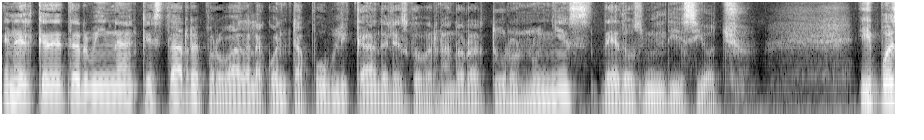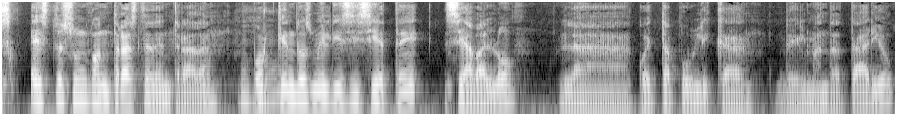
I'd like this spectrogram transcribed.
en el que determina que está reprobada la cuenta pública del exgobernador Arturo Núñez de 2018. Y pues esto es un contraste de entrada, porque en 2017 se avaló la cuenta pública del mandatario,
